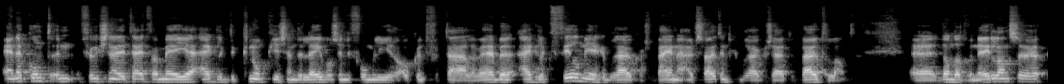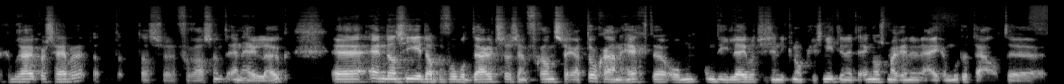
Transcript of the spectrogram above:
En er komt een functionaliteit waarmee je eigenlijk de knopjes en de labels in de formulieren ook kunt vertalen. We hebben eigenlijk veel meer gebruikers, bijna uitsluitend gebruikers uit het buitenland uh, dan dat we Nederlandse gebruikers hebben. Dat, dat, is uh, verrassend en heel leuk. Uh, en dan zie je dat bijvoorbeeld Duitsers en Fransen er toch aan hechten om, om die labeltjes en die knopjes niet in het Engels, maar in hun eigen moedertaal te,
